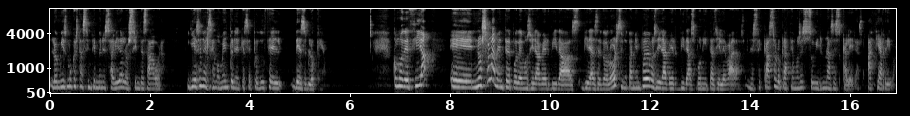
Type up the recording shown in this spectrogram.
lo mismo que estás sintiendo en esa vida, lo sientes ahora y es en ese momento en el que se produce el desbloqueo. Como decía, eh, no solamente podemos ir a ver vidas, vidas de dolor, sino también podemos ir a ver vidas bonitas y elevadas. En este caso lo que hacemos es subir unas escaleras hacia arriba.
